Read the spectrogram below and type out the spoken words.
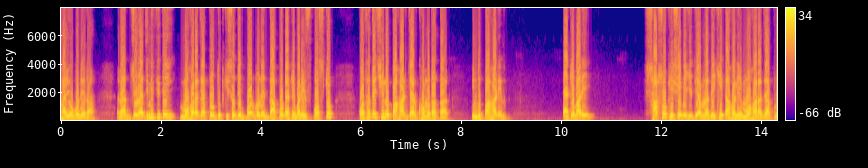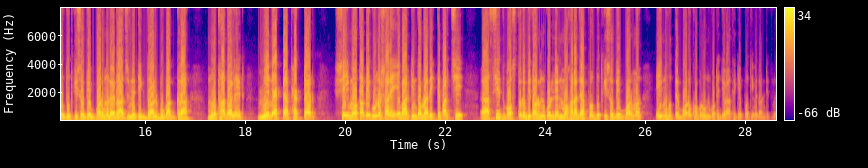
ভাই ও বোনেরা, রাজ্য রাজনীতিতেই মহারাজা প্রদ্যুৎ কিশোর দেববর্মনের দাপট একেবারে স্পষ্ট। কথাতে ছিল পাহাড় যার ক্ষমতা তার, কিন্তু পাহাড়ের একেবারে শাসক হিসেবে যদি আমরা দেখি, তাহলে মহারাজা প্রদ্যুৎ কিশোর দেববর্মনের রাজনৈতিক দল বুবাগ্রা, মোথা দলের মেন একটা ফ্যাক্টর সেই মতাবেগ অনুসারে এবার কিন্তু আমরা দেখতে পাচ্ছি শীত বস্ত্র বিতরণ করলেন মহারাজা প্রদ্যুৎ কিশোর দেববর্মা এই মুহূর্তের বড় খবর উনকোটি জেলা থেকে প্রতিবেদনটি তুলে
